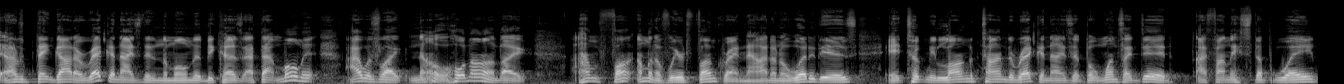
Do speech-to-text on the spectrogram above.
I thank God I recognized it in the moment because at that moment I was like, no, hold on, like I'm fun- I'm in a weird funk right now. I don't know what it is. It took me a long time to recognize it, but once I did, I finally stepped away.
